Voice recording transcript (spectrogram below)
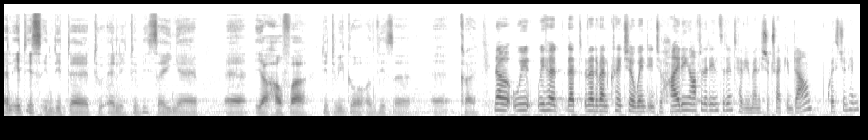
and it is indeed uh, too early to be saying, uh, uh, yeah, how far did we go on this uh, crime. Now, we, we heard that Radovan Krejcir went into hiding after that incident. Have you managed to track him down, question him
